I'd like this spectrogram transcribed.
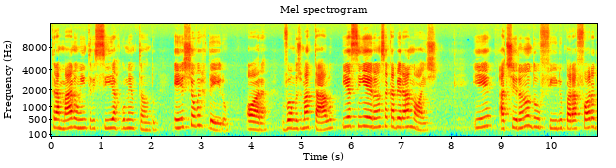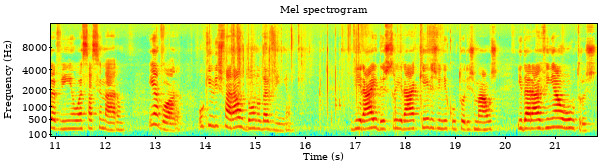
tramaram entre si, argumentando: Este é o herdeiro. Ora, vamos matá-lo, e assim a herança caberá a nós. E, atirando o filho para fora da vinha, o assassinaram. E agora, o que lhes fará o dono da vinha? Virá e destruirá aqueles vinicultores maus e dará a vinha a outros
